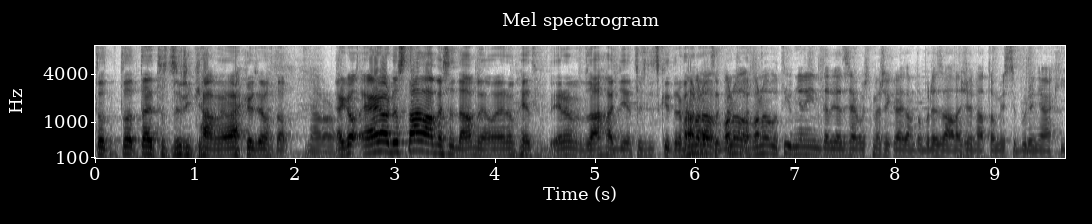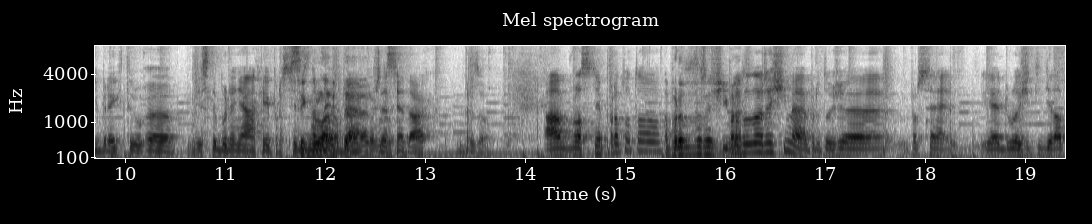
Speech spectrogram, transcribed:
to, to, to, je to, co říkáme, jo, jakože o tom. No, no, no. Jako, jako dostáváme se tam, jo, jenom, je, jenom záhadně to vždycky trvá Ono, 25 ono, let. ono u té umělé inteligence, jak už jsme říkali, tam to bude záležet na tom, jestli bude nějaký breakthrough, uh, jestli bude nějaký prostě významný Singularita, objev. nebo- Přesně tak, brzo. A vlastně proto to, A proto to řešíme. proto to řešíme, protože prostě je důležité dělat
